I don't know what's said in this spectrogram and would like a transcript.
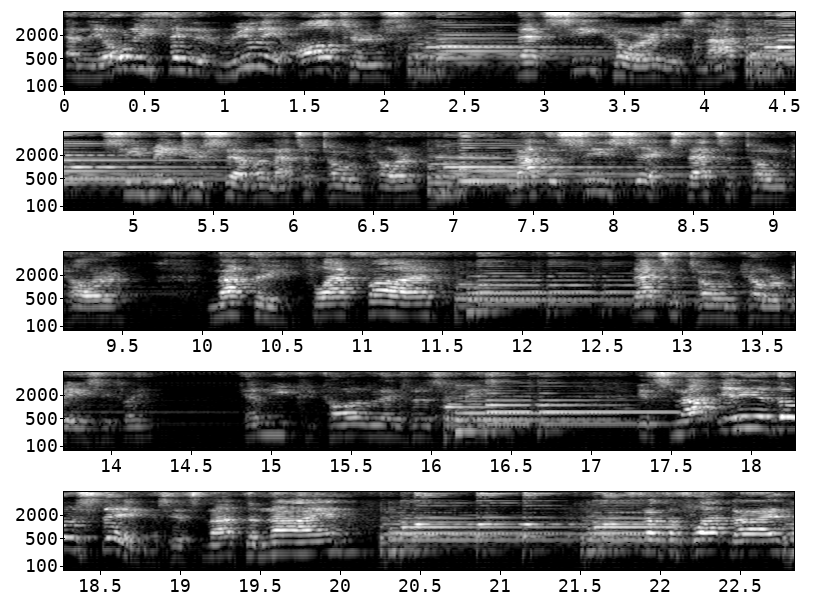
And the only thing that really alters that C chord is not the C major 7, that's a tone color. Not the C6, that's a tone color. Not the flat 5 that's a tone color, basically. Can you call it but it's not any of those things. It's not the nine. It's not the flat nine.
